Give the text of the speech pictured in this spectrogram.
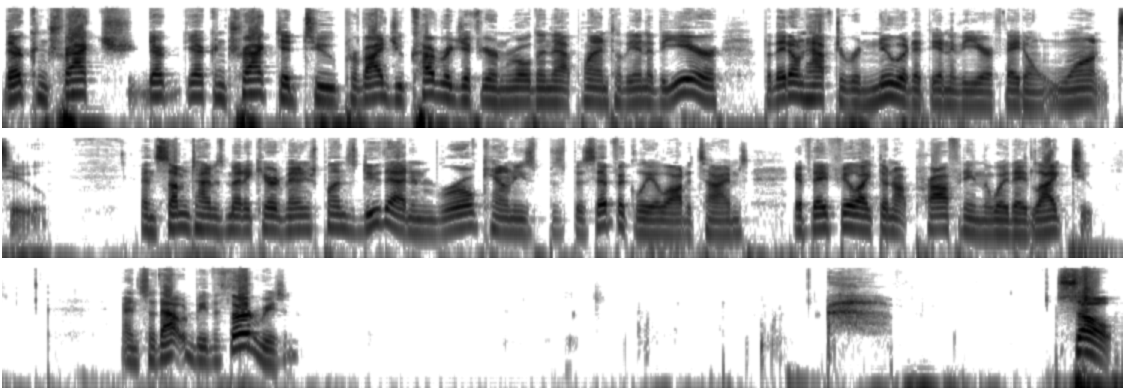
They're contract they're, they're contracted to provide you coverage if you're enrolled in that plan until the end of the year, but they don't have to renew it at the end of the year if they don't want to. And sometimes Medicare Advantage plans do that in rural counties specifically a lot of times if they feel like they're not profiting the way they'd like to. And so that would be the third reason. So,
